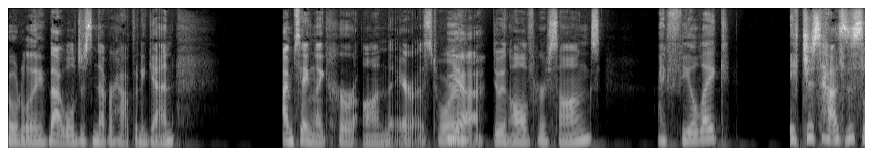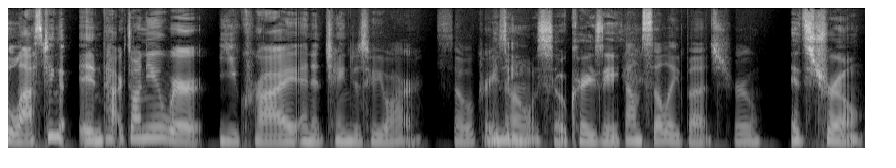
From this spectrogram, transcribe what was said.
Totally. That will just never happen again. I'm saying like her on the Eras tour. Yeah. Doing all of her songs. I feel like it just has this lasting impact on you where you cry and it changes who you are. So crazy. Know, it's so crazy. Sounds silly, but it's true. It's true.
